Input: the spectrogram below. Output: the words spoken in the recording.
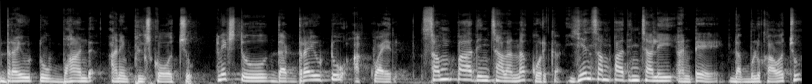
డ్రైవ్ టు బాండ్ అని పిలుచుకోవచ్చు. Next the drive to acquire సంపాదించాలన్న కోరిక. ఏం సంపాదించాలి అంటే డబ్బులు కావచ్చు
